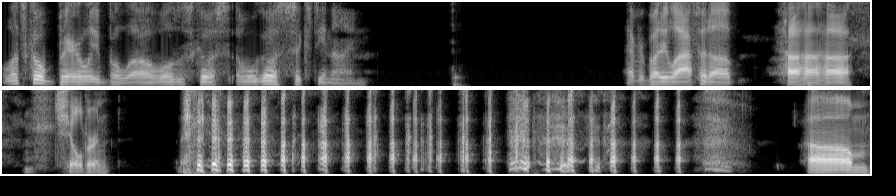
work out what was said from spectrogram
let's go barely below. We'll just go. We'll go 69. Everybody, laugh it up. ha ha ha. Children. um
